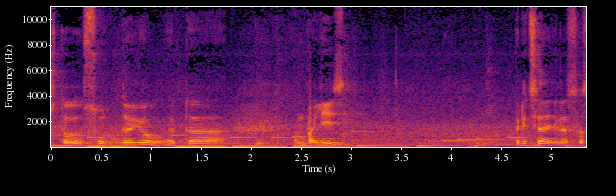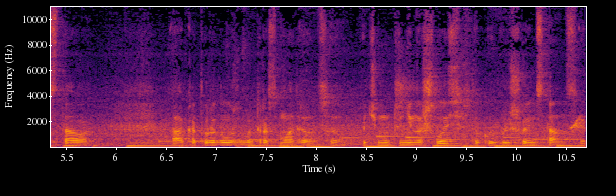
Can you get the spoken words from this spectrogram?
что суд довел, это болезнь председателя состава, а, который должен быть рассматриваться, почему-то не нашлось в такой большой инстанции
